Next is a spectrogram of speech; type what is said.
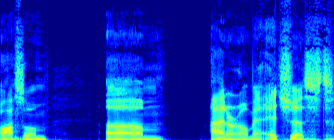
awesome. Um, I don't know, man. It's just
